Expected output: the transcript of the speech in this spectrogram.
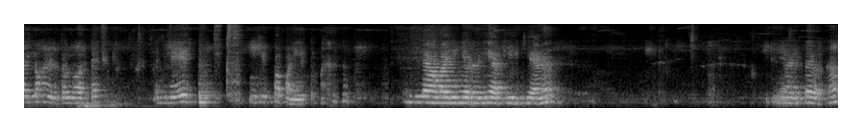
വെള്ളം എടുത്തോണ്ട് പോട്ടെ അതിലേ എനിക്കിപ്പം പണി കിട്ടും. എല്ലാം അരിഞ്ഞ് റെഡിയാക്കിയിരിക്കുകയാണ് ഇനി അടുത്ത വെക്കാം.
